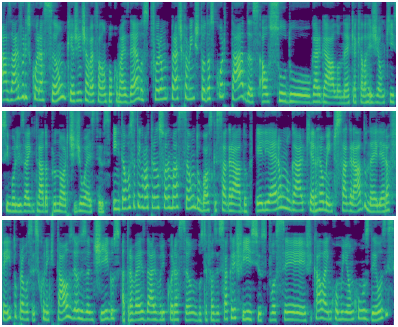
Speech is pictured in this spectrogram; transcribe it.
as árvores coração, que a gente já vai falar um pouco mais delas, foram praticamente todas cortadas ao sul do Gargalo, né? Que é aquela região que simboliza a entrada para o norte de Westeros. Então você tem uma transformação do bosque sagrado. Ele era um lugar que era realmente sagrado, né? Ele era feito para você se conectar aos deuses antigos através da árvore coração, você fazer sacrifícios, você ficar lá em comunhão com os deuses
